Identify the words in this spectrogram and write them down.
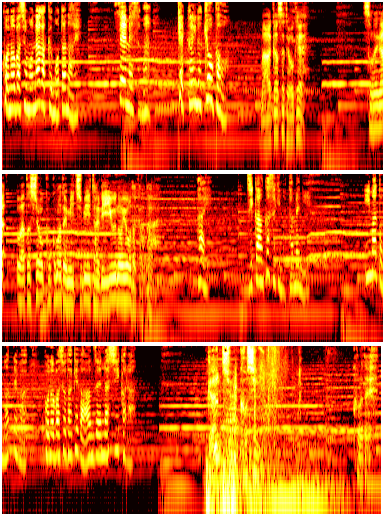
この場所も長く持たない。生命様結界の強化を。任せておけ。それが私をここまで導いた理由のようだからな。はい。時間稼ぎのために。今となってはこの場所だけが安全らしいから。眼中古神これで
